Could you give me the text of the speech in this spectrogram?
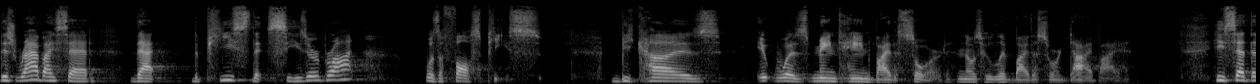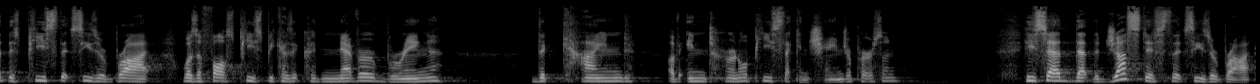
This rabbi said that the peace that Caesar brought was a false peace because it was maintained by the sword, and those who live by the sword die by it. He said that this peace that Caesar brought was a false peace because it could never bring the kind of internal peace that can change a person. He said that the justice that Caesar brought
